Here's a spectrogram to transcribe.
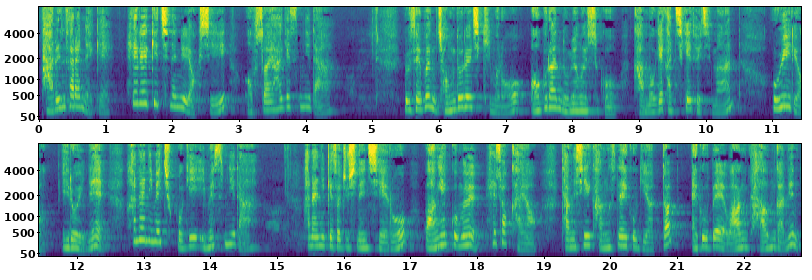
다른 사람에게 해를 끼치는 일 역시 없어야 하겠습니다. 요셉은 정도를 지킴으로 억울한 누명을 쓰고 감옥에 갇히게 되지만 오히려 이로 인해 하나님의 축복이 임했습니다. 하나님께서 주시는 지혜로 왕의 꿈을 해석하여 당시 강대국이었던 애굽의 왕 다음가는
